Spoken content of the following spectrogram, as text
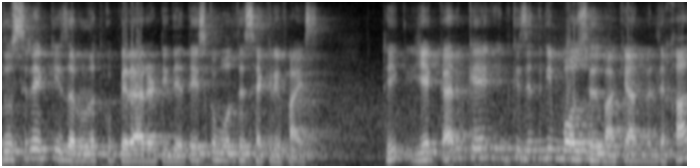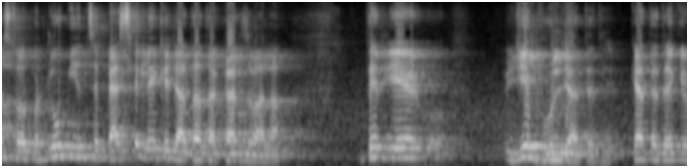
दूसरे की ज़रूरत को प्रायोरिटी देते। इसको बोलते सेक्रीफाइस ठीक? ये करके इनकी ज़िंदगी में बहुत से वाक़ात मिलते ख़ास तौर पर जो भी इनसे पैसे लेके जाता था कर्ज़ वाला, फिर ये ये भूल जाते थे। कहते थे कि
